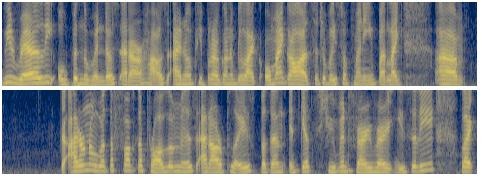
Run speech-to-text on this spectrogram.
we rarely open the windows at our house. I know people are going to be like, "Oh my god, such a waste of money." But like um I don't know what the fuck the problem is at our place, but then it gets humid very, very easily. Like,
